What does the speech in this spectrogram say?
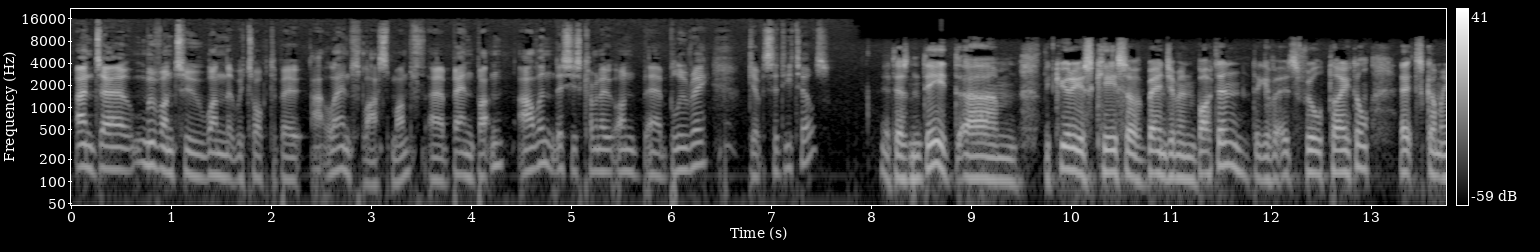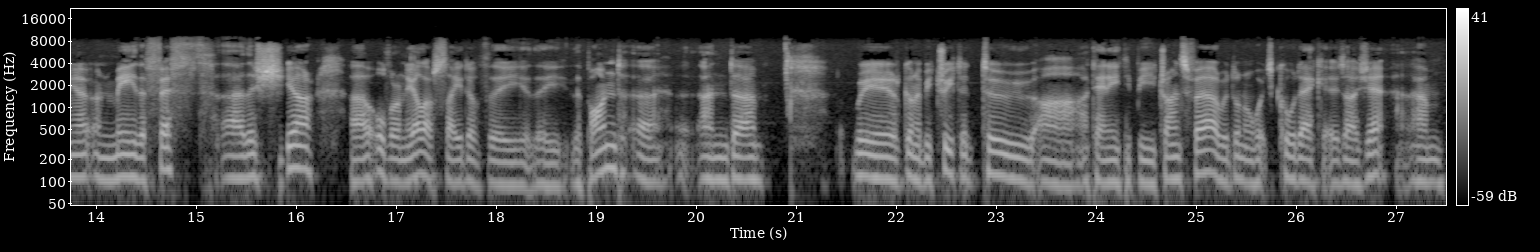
And uh, move on to one that we talked about at length last month uh, Ben Button. Alan, this is coming out on uh, Blu ray. Give us the details. It is indeed. Um, the Curious Case of Benjamin Button, to give it its full title. It's coming out on May the 5th uh, this year, uh, over on the other side of the, the, the pond. Uh, and uh, we're going to be treated to a 1080p transfer. We don't know which codec it is as yet. Um,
